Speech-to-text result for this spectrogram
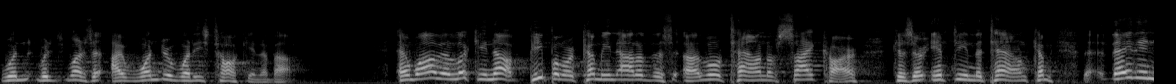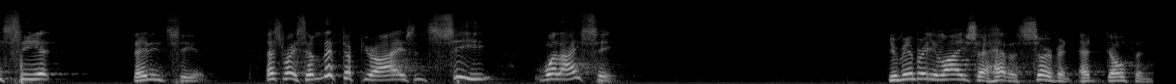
would, would want to say, I wonder what he's talking about. And while they're looking up, people are coming out of this uh, little town of Sychar because they're emptying the town. Come, they didn't see it. They didn't see it. That's why I said, lift up your eyes and see what I see. You remember Elisha had a servant at Dothan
